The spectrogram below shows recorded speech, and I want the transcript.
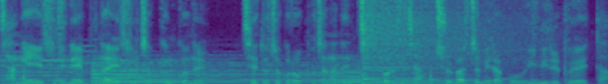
장애 예술인의 문화예술 접근권을 제도적으로 보장하는 첫걸음이자 출발점이라고 의미를 부여했다.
